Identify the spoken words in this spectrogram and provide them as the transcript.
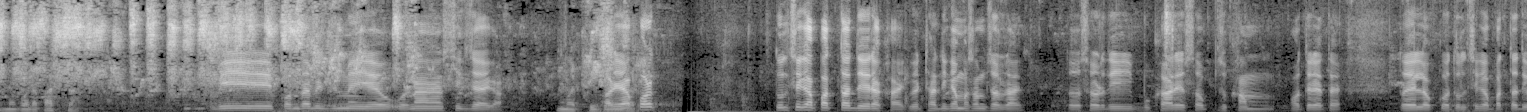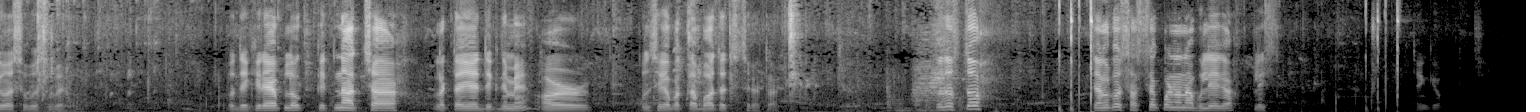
अभी पंद्रह बीस दिन में ये उड़ना सीख जाएगा। और यहाँ पर तुलसी का पत्ता दे रखा है क्योंकि ठंडी का मौसम चल रहा है। तो सर्दी बुखार ये सब जुकाम होते रहता है। तो ये लोग को तुलसी का पत्ता दिया सुबह सुबह। तो देख ही रहे आप लोग कितना अच्छा लगता है ये दिखने में। और तुलसी का पत्ता बहुत अच्छे से करता है। तो दोस्तों, चैनल को सब्सक्राइब करना ना भूलिएगा प्लीज़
